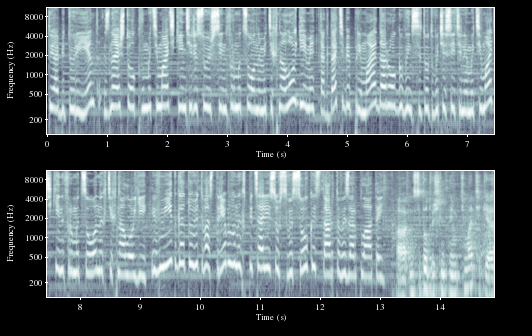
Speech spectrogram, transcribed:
Ты абитуриент, знаешь толк в математике, интересуешься информационными технологиями, тогда тебе прямая дорога в Институт вычислительной математики и информационных технологий. И в МИД готовит востребованных специалистов с высокой стартовой зарплатой. А, Институт вычислительной математики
